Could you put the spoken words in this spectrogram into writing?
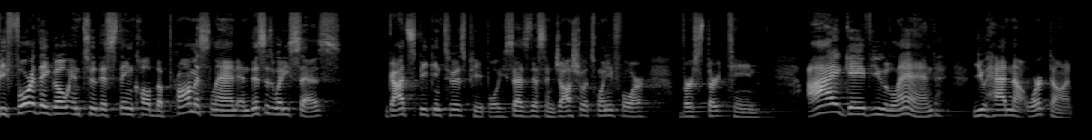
before they go into this thing called the promised land. And this is what he says God speaking to his people. He says this in Joshua 24, verse 13 I gave you land you had not worked on,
